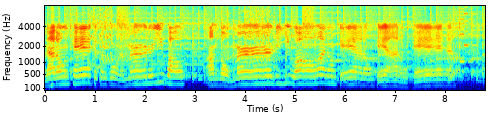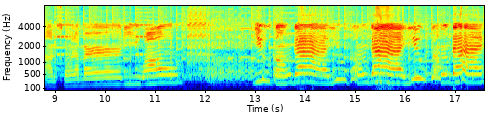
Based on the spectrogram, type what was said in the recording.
And I don't care, because I'm to murder you all. I'm to murder you all. I don't care, I don't care, I don't care. I'm just to murder you all. You gon' die, you gon' die, you gon' die.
